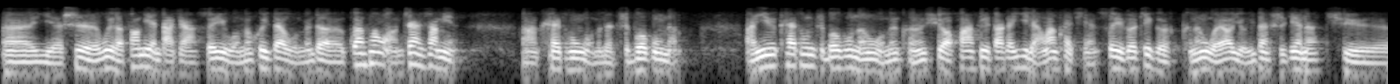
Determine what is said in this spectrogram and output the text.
呃，也是为了方便大家，所以我们会在我们的官方网站上面啊开通我们的直播功能。啊，因为开通直播功能，我们可能需要花费大概一两万块钱，所以说这个可能我要有一段时间呢去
